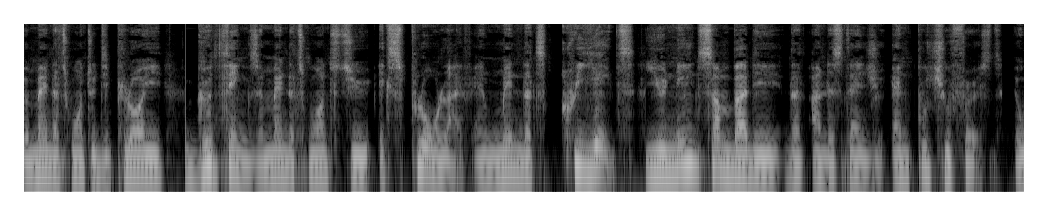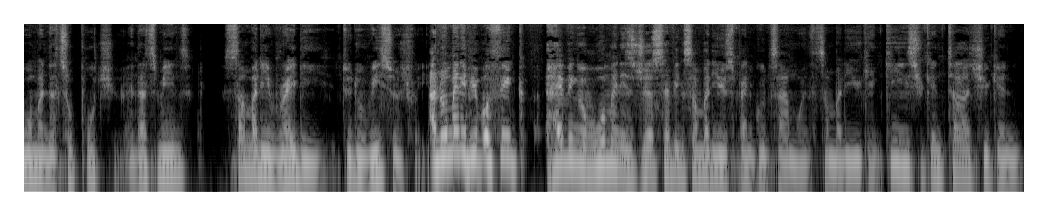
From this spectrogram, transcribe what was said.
a man that want to deploy good things, a man that wants to explore life, and men that create. You need somebody that understands you and puts you first, a woman that supports you. And that means somebody ready to do research for you. I know many people think having a woman is just having somebody you spend good time with, somebody you can kiss, you can touch, you can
